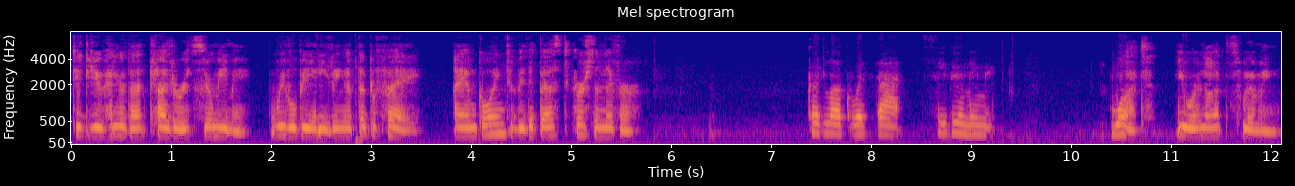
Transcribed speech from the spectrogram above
Did you hear that, Kaiseritsumimi? We will be eating at the buffet. I am going to be the best person ever. Good luck with that, Cebu Mimi. What? You are not swimming.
